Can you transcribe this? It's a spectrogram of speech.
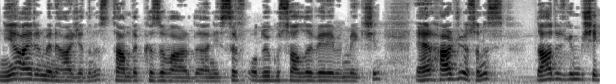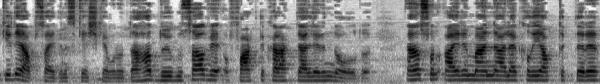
niye Iron Man'i harcadınız? Tam da kızı vardı. Hani sırf o duygusallığı verebilmek için. Eğer harcıyorsanız daha düzgün bir şekilde yapsaydınız keşke bunu. Daha duygusal ve farklı karakterlerin de oldu. En son Iron Man'le alakalı yaptıkları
